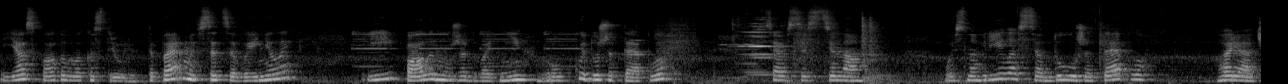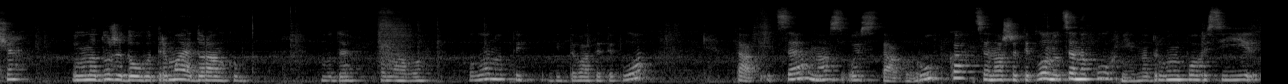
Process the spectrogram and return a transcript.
і я складувала кастрюлю. Тепер ми все це вийняли і палимо вже два дні грубку, і дуже тепло. Ця вся стіна ось нагрілася, дуже тепло, гаряча. І вона дуже довго тримає до ранку буде помалу холонути, віддавати тепло. Так, і це у нас ось так. Грубка, це наше тепло. Ну це на кухні, на другому поверсі її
